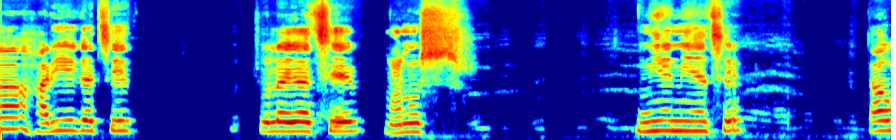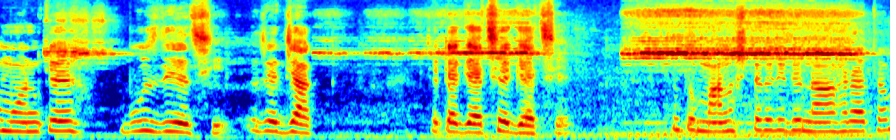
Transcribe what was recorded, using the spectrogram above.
না, হারিয়ে গেছে, চলে গেছে, মানুষ নিয়ে নিয়েছে। তাও মনকে বুঝ দিয়েছি যে যাক, যেটা গেছে গেছে। কিন্তু মানুষটাকে যদি না হারাতাম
